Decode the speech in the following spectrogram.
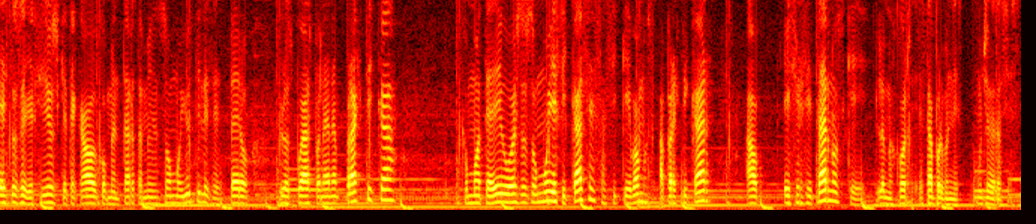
Estos ejercicios que te acabo de comentar también son muy útiles, espero los puedas poner en práctica. Como te digo, estos son muy eficaces, así que vamos a practicar, a ejercitarnos, que lo mejor está por venir. Muchas gracias.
